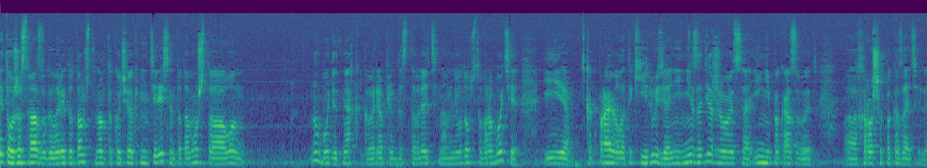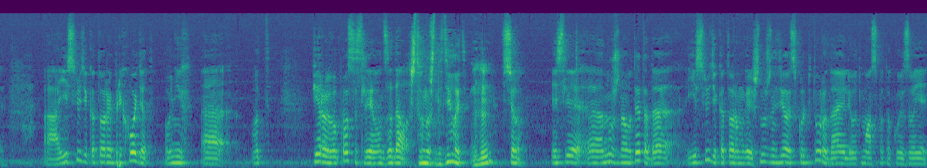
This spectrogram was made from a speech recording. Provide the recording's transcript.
это уже сразу говорит о том, что нам такой человек не интересен, потому что он ну, будет, мягко говоря, предоставлять нам неудобства в работе. И, как правило, такие люди, они не задерживаются и не показывают э, хорошие показатели. А есть люди, которые приходят, у них э, вот первый вопрос, если он задал, что нужно делать, угу. все, если э, нужно вот это, да, есть люди, которым говоришь, нужно делать скульптуру, да, или вот маску такую изваять,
